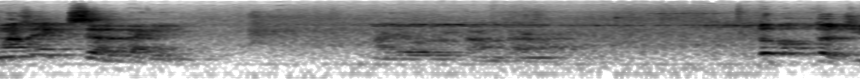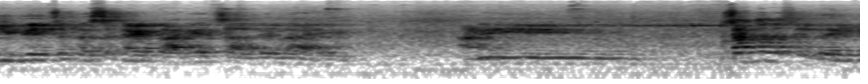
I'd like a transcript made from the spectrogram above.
माझा एक सहकारी माझ्याबरोबर काम करणार तो बघतो जीबीएचं कसं काय कार्य चाललेलं आहे. आणि सांगत असेल घरी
